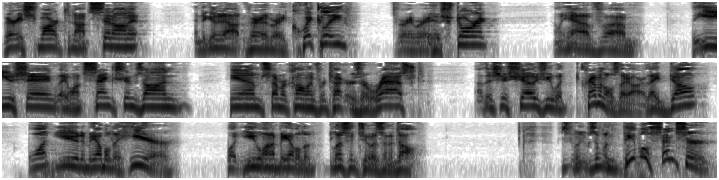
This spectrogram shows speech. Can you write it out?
Very smart to not sit on it and to get it out very, very quickly. It's very, very historic. And we have um, the EU saying they want sanctions on him. Some are calling for Tucker's arrest. Now, this just shows you what criminals they are. They don't want you to be able to hear what you want to be able to listen to as an adult. When people censor,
